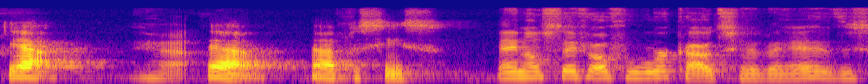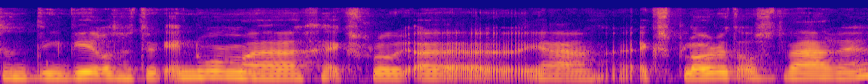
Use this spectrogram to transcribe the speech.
Ja, ja. ja, ja precies. En als we het even over workouts hebben, hè, het is een, die wereld is natuurlijk enorm uh, uh, ja, als het ware. Hè?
